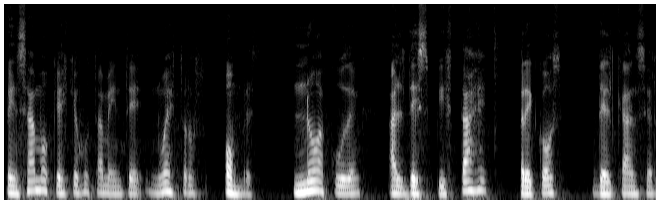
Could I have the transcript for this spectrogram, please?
pensamos que es que justamente nuestros hombres no acuden al despistaje precoz del cáncer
